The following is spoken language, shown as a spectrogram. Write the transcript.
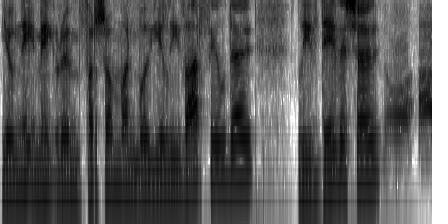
You'll need to make room for someone. Will you leave Arfield out? Leave Davis out? No, I,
